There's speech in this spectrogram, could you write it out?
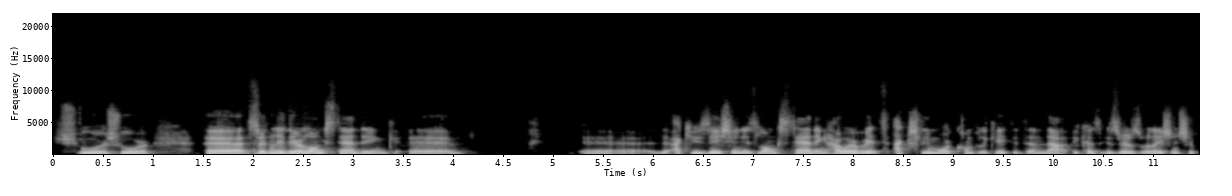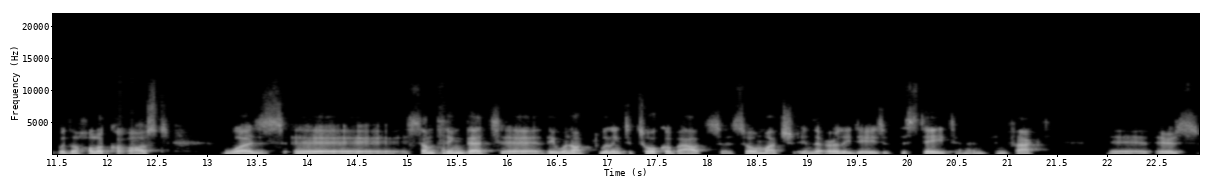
Sure, sure. Uh, certainly, there are long-standing. Uh, uh, the accusation is long-standing. However, it's actually more complicated than that because Israel's relationship with the Holocaust was uh, something that uh, they were not willing to talk about so much in the early days of the state. And in, in fact, uh, there's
